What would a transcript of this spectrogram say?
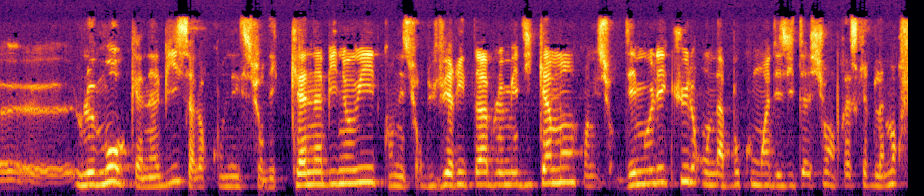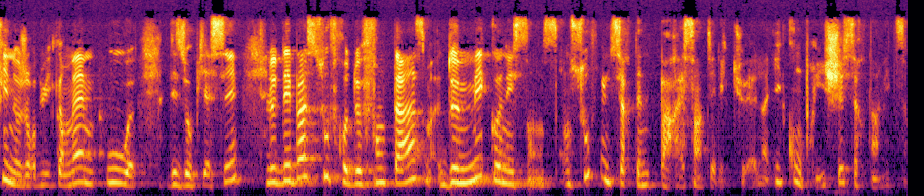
euh, le mot cannabis, alors qu'on est sur des cannabinoïdes, qu'on est sur du véritable médicament, qu'on est sur des molécules. On a beaucoup moins d'hésitation à prescrire de la morphine aujourd'hui quand même ou des opiacés. Le débat souffre de fantasmes, de méconnaissance. On souffre d'une certaine paresse intellectuelle, y compris chez certains médecins.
